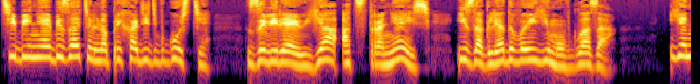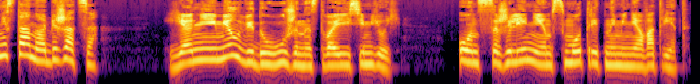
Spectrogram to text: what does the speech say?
«Тебе не обязательно приходить в гости. Заверяю я, отстраняясь и заглядывая ему в глаза. «Я не стану обижаться». «Я не имел в виду ужины с твоей семьей». Он с сожалением смотрит на меня в ответ.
